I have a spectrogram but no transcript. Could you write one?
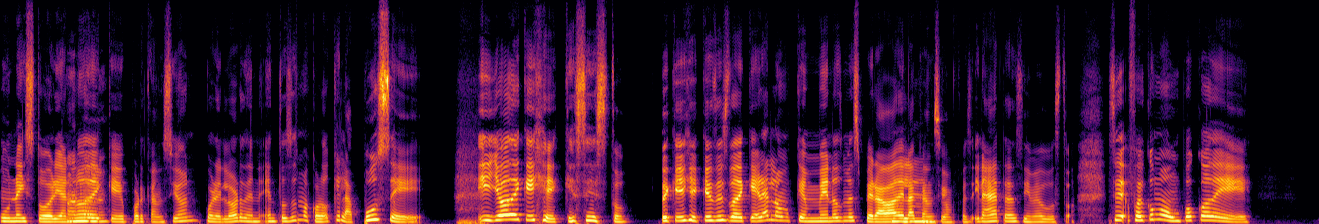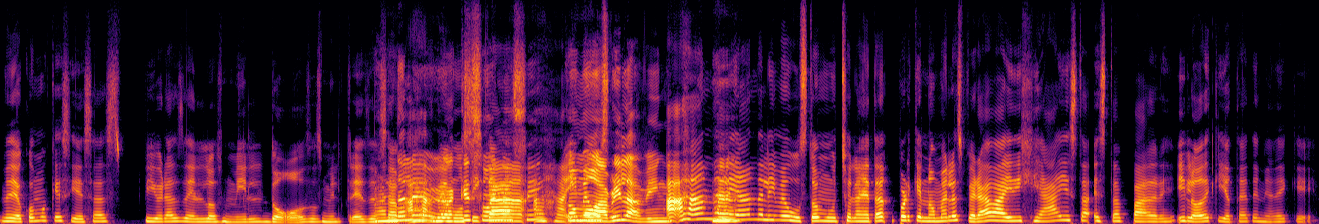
una historia, ¿no? De que por canción, por el orden. Entonces me acuerdo que la puse y yo de que dije, ¿qué es esto? De que dije, ¿qué es esto? De que era lo que menos me esperaba de la canción, pues. Y la neta sí me gustó. Fue como un poco de... Me dio como que si esas fibras del 2002, 2003, de esa ajá, de ¿verdad que música. suena así? Ajá, y me Como Avril Lavigne. Ajá, ándale, ándale, y me gustó mucho, la neta, porque no me lo esperaba y dije, ay, está, está padre. Y luego de que yo todavía tenía de que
